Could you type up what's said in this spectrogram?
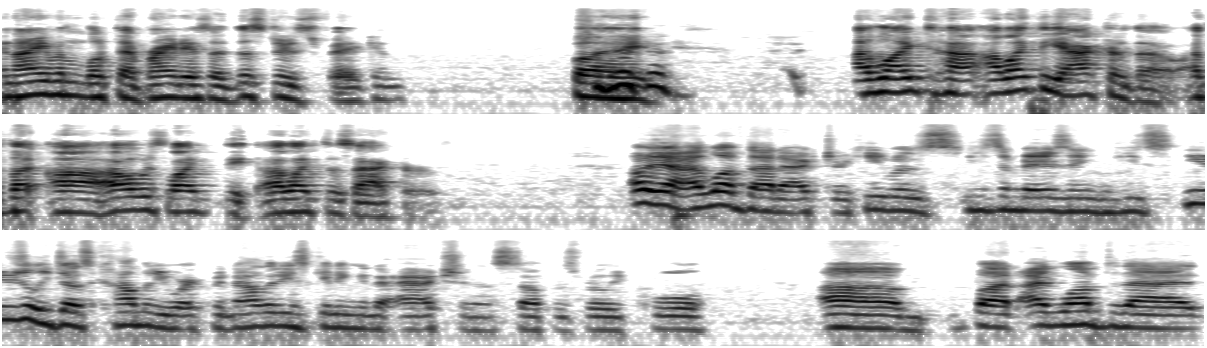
And I even looked at Brandy and said, this dude's faking. But I liked how I like the actor though. I like uh, I always like the I like this actor. Oh yeah, I love that actor. He was he's amazing. He's he usually does comedy work, but now that he's getting into action and stuff is really cool. Um, but I loved that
